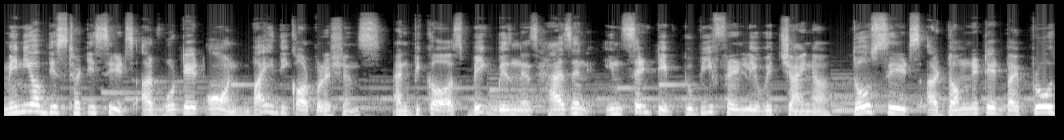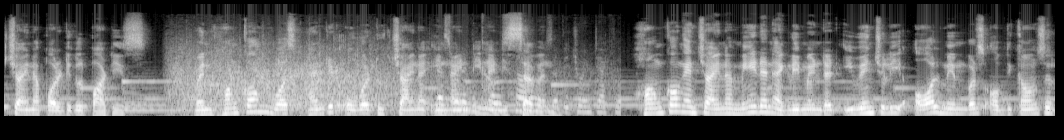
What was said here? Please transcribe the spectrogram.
Many of these 30 seats are voted on by the corporations and because big business has an incentive to be friendly with China, those seats are dominated by pro-China political parties. When Hong Kong was handed over to China in 1997, Hong Kong and China made an agreement that eventually all members of the council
